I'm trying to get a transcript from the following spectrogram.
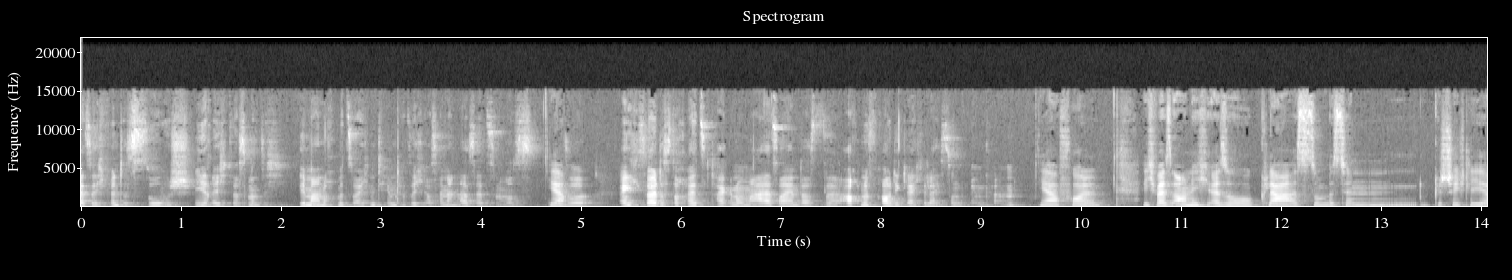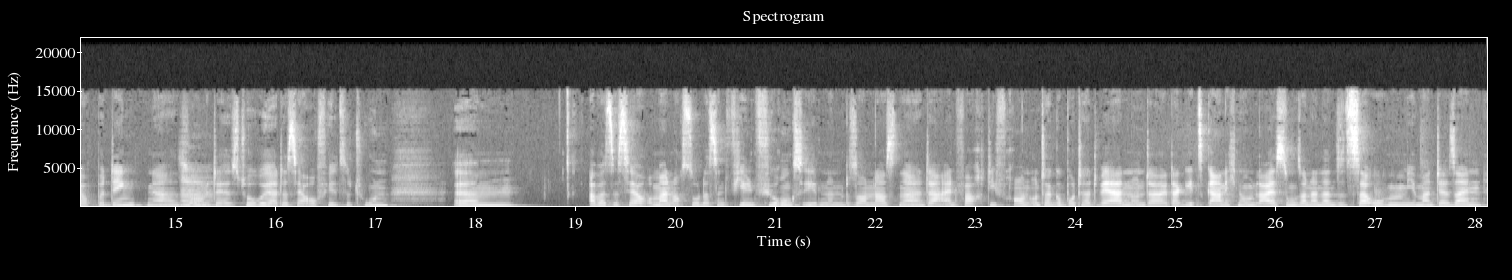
also ich finde es so schwierig, dass man sich immer noch mit solchen Themen tatsächlich auseinandersetzen muss. Ja. Also eigentlich sollte es doch heutzutage normal sein, dass äh, auch eine Frau die gleiche Leistung bringen kann. Ja, voll. Ich weiß auch nicht, also klar, ist so ein bisschen geschichtlich auch bedingt, ne? So mhm. mit der Historie hat das ja auch viel zu tun. Ähm, aber es ist ja auch immer noch so, dass in vielen Führungsebenen besonders, ne, da einfach die Frauen untergebuttert werden und da, da geht es gar nicht nur um Leistung, sondern dann sitzt da oben jemand, der seinen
